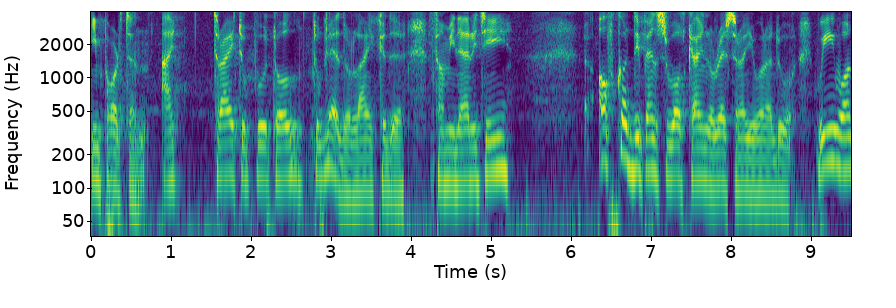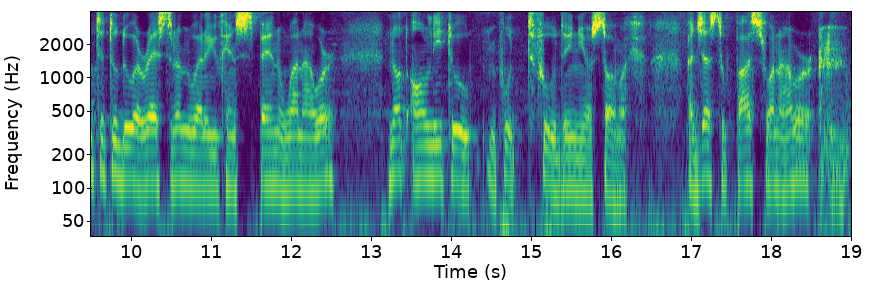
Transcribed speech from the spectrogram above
Important. I try to put all together like the familiarity. Of course depends what kind of restaurant you want to do. We wanted to do a restaurant where you can spend one hour not only to put food in your stomach but just to pass one hour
